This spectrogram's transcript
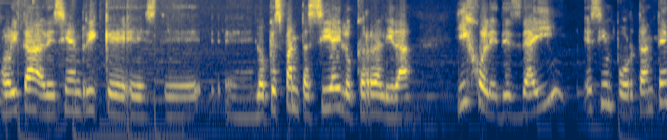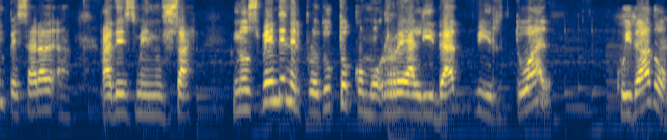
ahorita decía Enrique, este, eh, lo que es fantasía y lo que es realidad. Híjole, desde ahí es importante empezar a, a- a desmenuzar. Nos venden el producto como realidad virtual. Cuidado,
